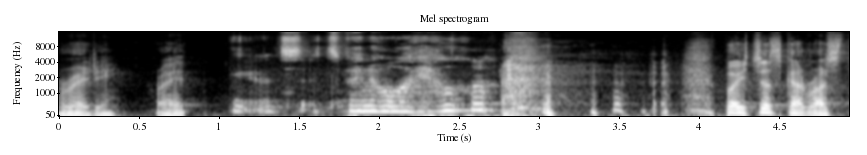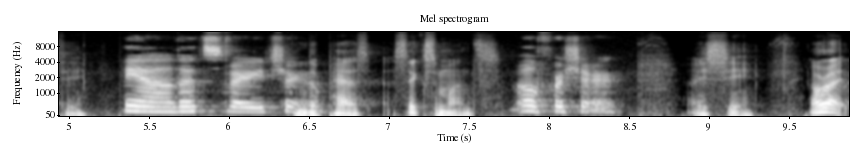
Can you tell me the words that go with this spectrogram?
already, right? Yeah, it's it's been a while. But it just got rusty yeah, that's very true. in the past six months. oh, for sure. I see. All right.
